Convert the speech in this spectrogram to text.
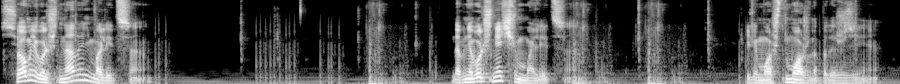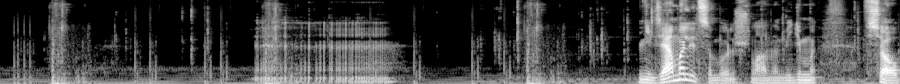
Все, мне больше не надо не молиться. Да мне больше нечем молиться. Или может можно, подожди. Нельзя молиться больше? Ладно, видимо... Все,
